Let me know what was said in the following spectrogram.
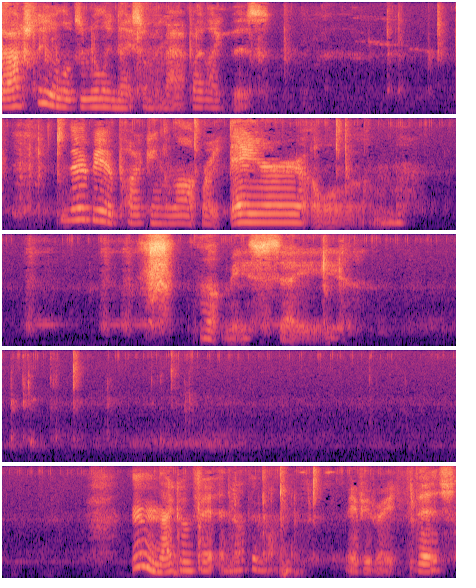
It actually looks really nice on the map. I like this. Could there be a parking lot right there? Or, um, let me see. Hmm, I can fit another one. maybe right this.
